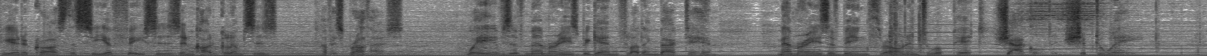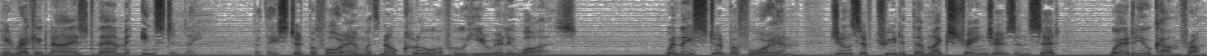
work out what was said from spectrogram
peered across the sea of faces and caught glimpses of his brothers. Waves of memories began flooding back to him. Memories of being thrown into a pit, shackled, and shipped away. He recognized them instantly, but they stood before him with no clue of who he really was. When they stood before him, Joseph treated them like strangers and said, Where do you come from?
